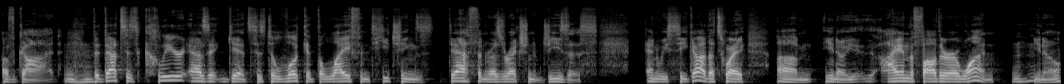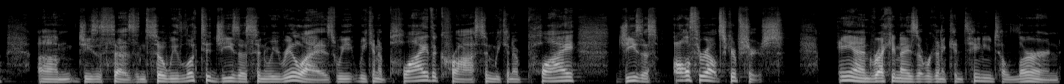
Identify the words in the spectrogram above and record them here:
of God. Mm-hmm. That that's as clear as it gets, is to look at the life and teachings, death and resurrection of Jesus and we see God. That's why, um, you know, I and the Father are one, you know, um, Jesus says. And so we look to Jesus and we realize we, we can apply the cross and we can apply Jesus all throughout scriptures and recognize that we're going to continue to learn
